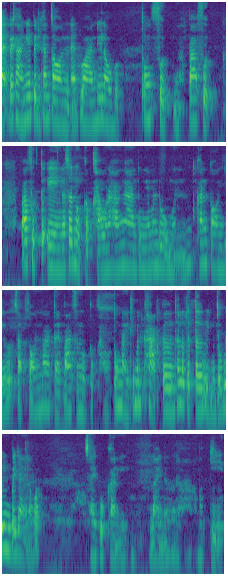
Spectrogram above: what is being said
แตะไปค่ะนี่เป็นขั้นตอนแอดวานที่เราต้องฝึกป้าฝึก ป้าฝึกตัวเองแล้วสนุกกับเขานะคะ งานตรงนี้มันดูเหมือนขั้นตอนเยอะซับซ้อนมากแต่ป้าสนุกกับเขา ตรงไหนที่มันขาดเกิน ถ้าเราจะเติมอีกมันจะวิ่งไปใหญ่แล้วก็ใช้ผู้กันอีกไลเนอร์นะคะเอามากรีด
